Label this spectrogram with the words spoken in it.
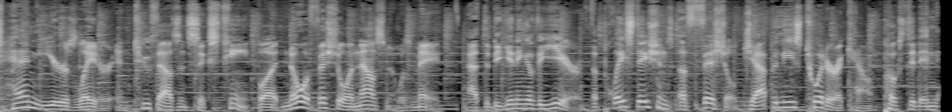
10 years later in 2016, but no official announcement was made. At the beginning of the year, the PlayStation's official Japanese Twitter account posted an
